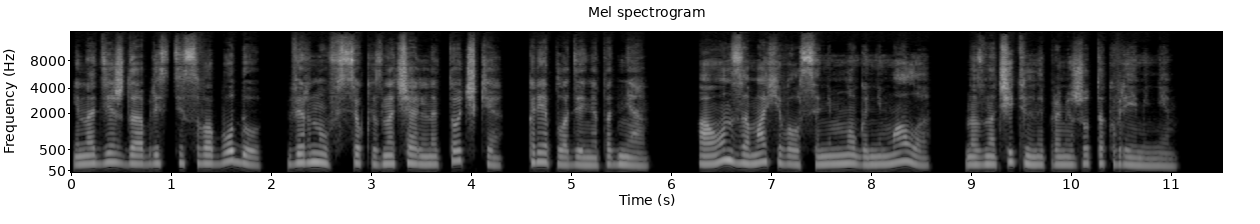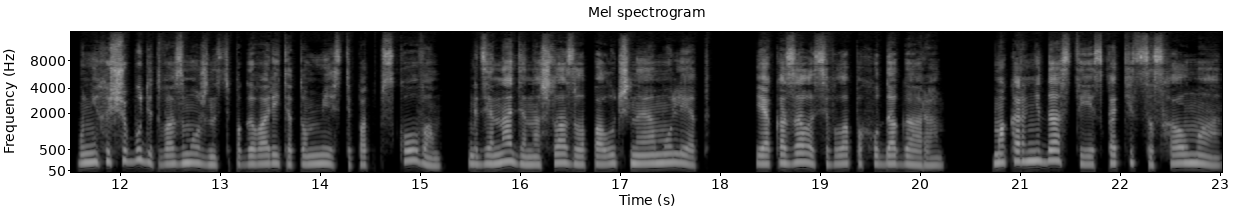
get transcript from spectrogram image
и надежда обрести свободу, вернув все к изначальной точке, крепла день ото дня. А он замахивался ни много ни мало на значительный промежуток времени. У них еще будет возможность поговорить о том месте под Псковом, где Надя нашла злополучный амулет и оказалась в лапах у Дагара. Макар не даст ей скатиться с холма.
